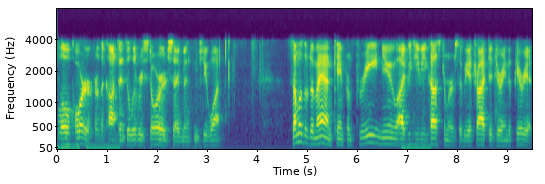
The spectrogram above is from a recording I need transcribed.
slow quarter for the content delivery storage segment in Q1. Some of the demand came from three new IPTV customers that we attracted during the period.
